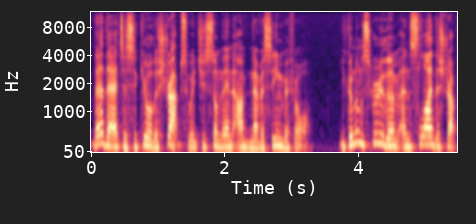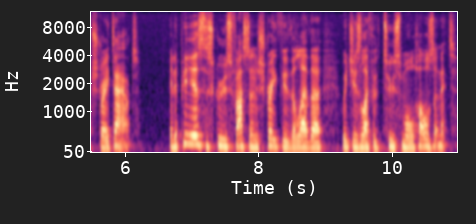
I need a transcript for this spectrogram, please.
They're there to secure the straps, which is something I've never seen before. You can unscrew them and slide the strap straight out. It appears the screws fasten straight through the leather, which is left with two small holes in it.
